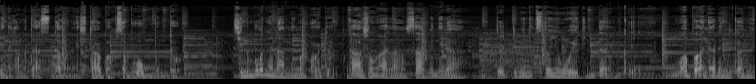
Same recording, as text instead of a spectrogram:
pinakamataas daw ng Starbucks sa buong mundo. Sinubukan nga namin mag-order. Kaso nga lang, sabi nila, 30 minutes daw yung waiting time. Kaya bumaba na rin kami.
